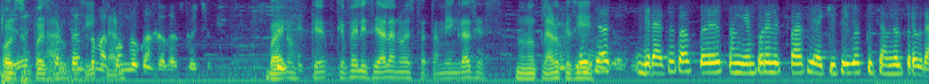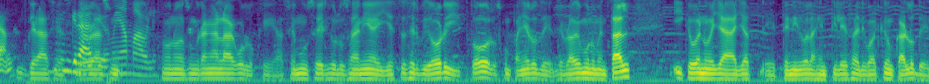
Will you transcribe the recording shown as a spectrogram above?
Por supuesto. me pongo cuando la escucho. Bueno, qué, felicidad la nuestra también, gracias. No, no, claro que sí. Muchas gracias a ustedes también por el espacio y aquí sigo escuchando el programa. Gracias. Gracias, muy amable. No, no, es un gran halago lo que hacemos Sergio Luzania y este servidor y todos los compañeros de, Radio Monumental y que bueno, ella haya eh, tenido la gentileza, al igual que don Carlos, de,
